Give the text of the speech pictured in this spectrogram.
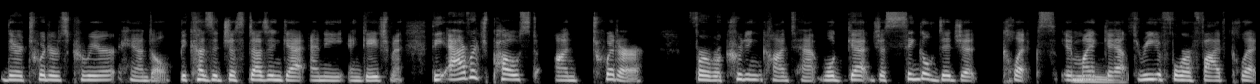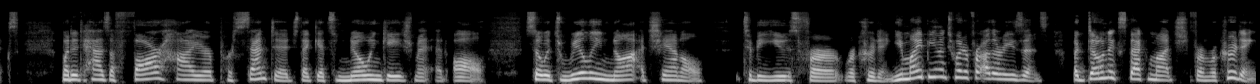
their Twitter's career handle because it just doesn't get any engagement. The average post on Twitter for recruiting content will get just single digit clicks. It mm. might get three to four or five clicks, but it has a far higher percentage that gets no engagement at all. So it's really not a channel to be used for recruiting. You might be on Twitter for other reasons, but don't expect much from recruiting.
